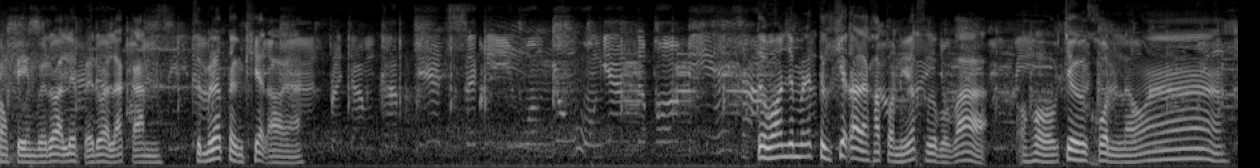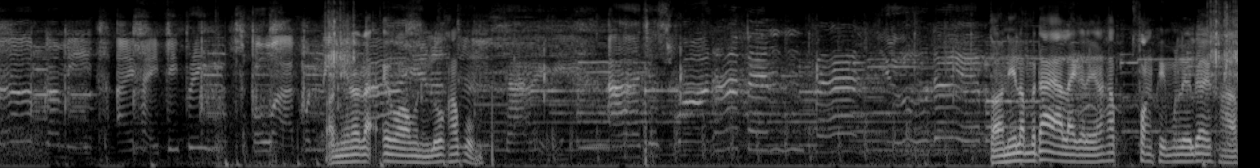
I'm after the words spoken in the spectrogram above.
ฟังเพลงไปด้วยเล่นไปด้วยแล้วกันจะไม่ได้ตึงเครียดเอานะประจำขับเจ็ตสกีห่วอมีให้สร้างแต่ว่าจะไม่ได้ตึงเครียดอะไรครับ ตอนนี้ก็คือแบบว่าโอ้โหเจอคนแล้วอะตอนนี้เราได้ไอวอลมาหนึ่งลูกครับผมตอนนี้เราไม่ได้อะไรกันเลยนะครับ ฟังเพลงมาเรื่อยๆครับ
